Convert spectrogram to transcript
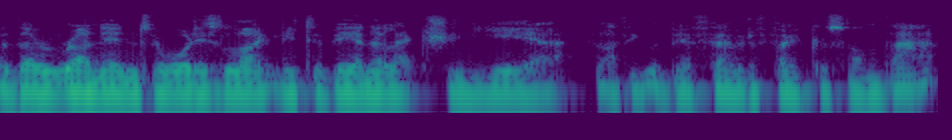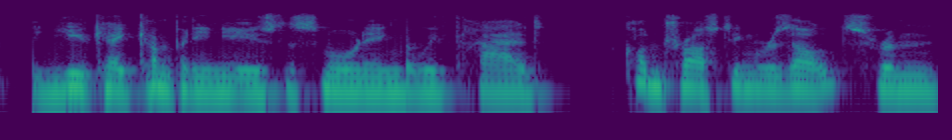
for the run into what is likely to be an election year. I think there'll be a fair bit of focus on that. In UK company news this morning, we've had contrasting results from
